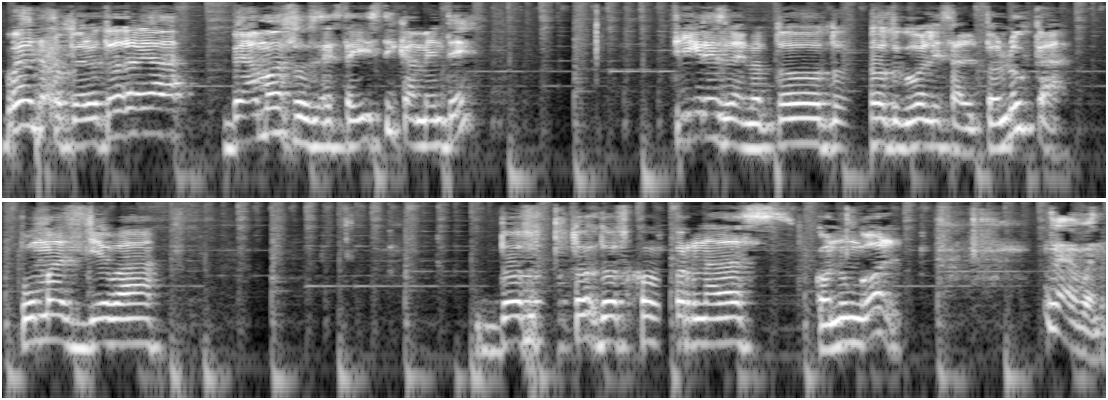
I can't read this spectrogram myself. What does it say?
Bueno, pero todavía veamos estadísticamente. Tigres le anotó do- dos goles al Toluca. Pumas lleva dos, dos jornadas con un gol. Ah, bueno.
